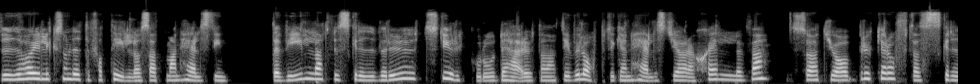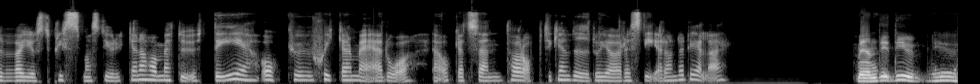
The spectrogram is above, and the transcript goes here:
Vi har ju liksom lite fått till oss att man helst inte vill att vi skriver ut styrkor och det här utan att det vill optiken helst göra själva. Så att jag brukar ofta skriva just prismastyrkorna, har mätt ut det och skickar med då och att sen tar optiken vid och gör resterande delar. Men det, det, är ju, det, är ju,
